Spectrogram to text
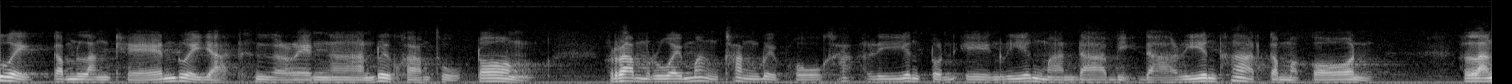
ด้วยกำลังแขนด้วยหยาดเหงื่อแรงงานด้วยความถูกต้อง ร่ำรวยมั่งคั่งด้วยโภคะเลี้ยงตนเองเลี้ยงมารดาบิดาเลี้ยงทาสกรรมกร หลัง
